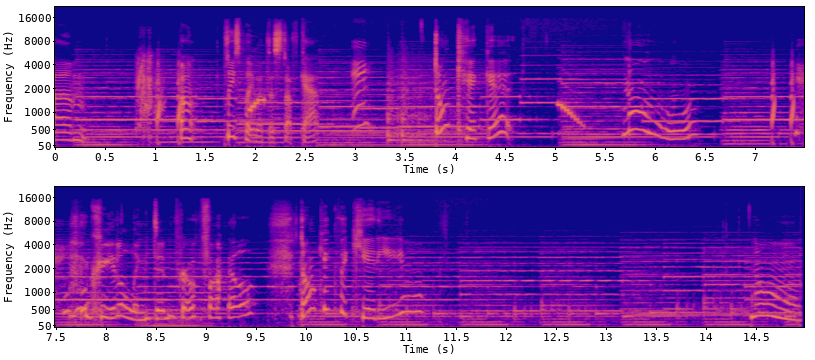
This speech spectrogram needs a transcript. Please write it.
Um, oh, please play with this stuff, cat kick it? No. Create a LinkedIn profile? Don't kick the kitty. No,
